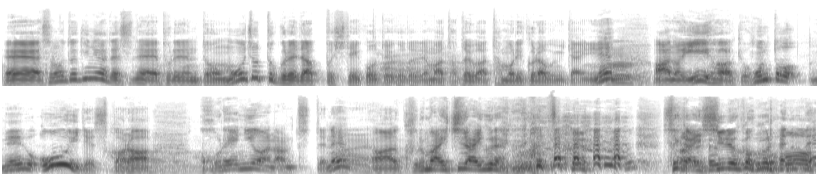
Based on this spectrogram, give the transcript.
えーその時にはですねプレゼントをもうちょっとグレードアップしていこうということで、まあ、例えばタモリクラブみたいにね、あのいいはがき本当メール多いですから、これにはなんつってね、あ車1台ぐらいの 世界一周旅行ぐらいのね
